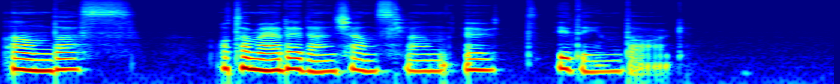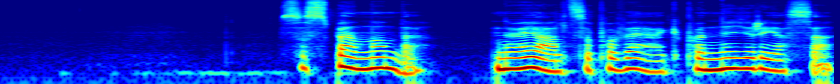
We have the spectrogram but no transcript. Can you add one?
Andas och ta med dig den känslan ut i din dag. Så spännande! Nu är jag alltså på väg på en ny resa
